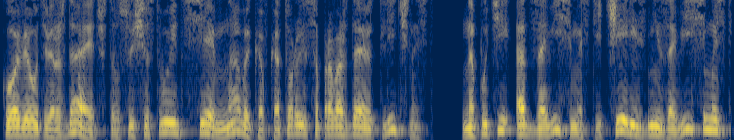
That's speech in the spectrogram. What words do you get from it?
Кови утверждает, что существует семь навыков, которые сопровождают личность на пути от зависимости через независимость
